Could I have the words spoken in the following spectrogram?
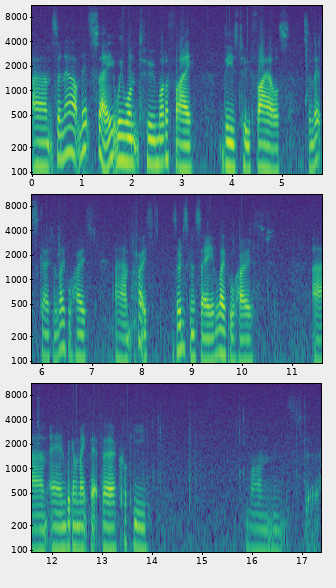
Um, so now let's say we want to modify these two files. So let's go to localhost um, host. So we're just going to say localhost um, and we're going to make that the cookie monster.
